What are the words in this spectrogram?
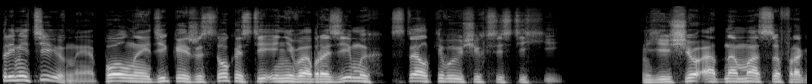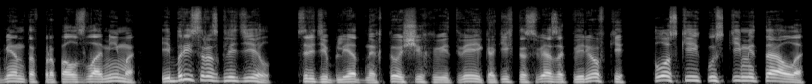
Примитивное, полное дикой жестокости и невообразимых, сталкивающихся стихий. Еще одна масса фрагментов проползла мимо, и Брис разглядел, Среди бледных, тощих ветвей каких-то связок веревки плоские куски металла,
